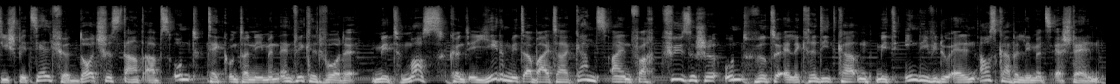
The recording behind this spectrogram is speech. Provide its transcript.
die speziell für deutsche Startups und Tech-Unternehmen entwickelt wurde. Mit Moss könnt ihr jedem Mitarbeiter ganz einfach physische und virtuelle Kreditkarten mit individuellen Ausgabelimits erstellen.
